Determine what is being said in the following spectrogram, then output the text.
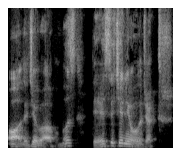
O halde cevabımız D seçeneği olacaktır.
